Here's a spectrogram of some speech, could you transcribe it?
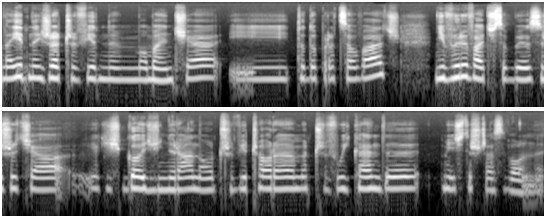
na jednej rzeczy w jednym momencie i to dopracować, nie wyrywać sobie z życia jakichś godzin rano, czy wieczorem, czy w weekendy, mieć też czas wolny.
